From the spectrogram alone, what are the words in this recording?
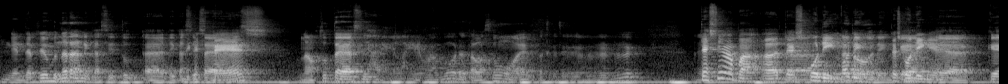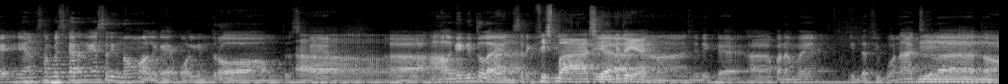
ke interview beneran dikasih tuh eh, dikasih, Dikasih tes. tes. nah waktu tes ya elah ya gue udah tahu semua ya Tesnya apa? Eh, tes Nah, coding, nggak coding, tahu tes Kayak- coding ya. Iya, kayak yang sampai sekarang kayak sering nongol ya, kayak polindrom, terus kayak Ah. eh, hal-hal kayak gitulah yang Ah, sering Fishbash Iya, gitu-gitu ya. nah, jadi kayak eh, apa namanya? Either Fibonacci lah Hmm. atau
